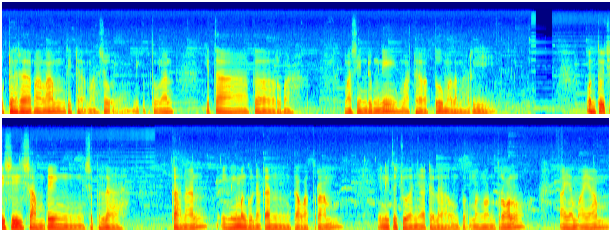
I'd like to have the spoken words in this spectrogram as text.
udara malam tidak masuk ya. ini kebetulan kita ke rumah Mas Indung ini pada waktu malam hari untuk sisi samping sebelah kanan ini menggunakan kawat ram. Ini tujuannya adalah untuk mengontrol ayam-ayam.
